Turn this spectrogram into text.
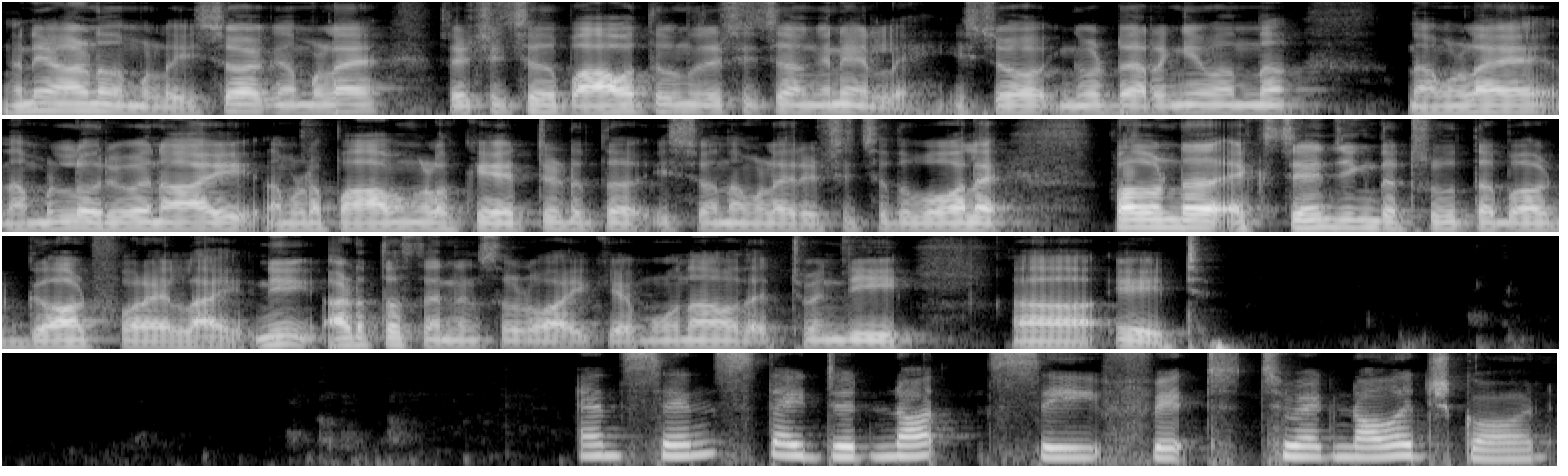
അങ്ങനെയാണ് നമ്മൾ ഈശോ നമ്മളെ രക്ഷിച്ചത് പാവത്തിൽ നിന്ന് രക്ഷിച്ചത് അങ്ങനെയല്ലേ? ഈശോ ഇങ്ങോട്ട് ഇറങ്ങി വന്ന് നമ്മളെ നമ്മളിൽ ഒരുവനായി നമ്മുടെ പാവങ്ങളൊക്കെ ഏറ്റെടുത്ത് ഈശോ നമ്മളെ രക്ഷിച്ചതുപോലെ. അപ്പോൾ അതുകൊണ്ട് exchanging the truth about God for a lie ഇനി അടുത്ത സെന്റൻസോട് വായിക്കുക മൂന്നാമത് twenty eight And since they did not see fit to acknowledge God,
